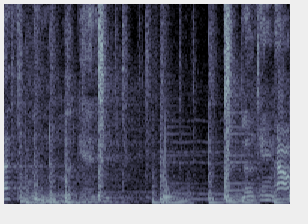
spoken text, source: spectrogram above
at the window again, looking out,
